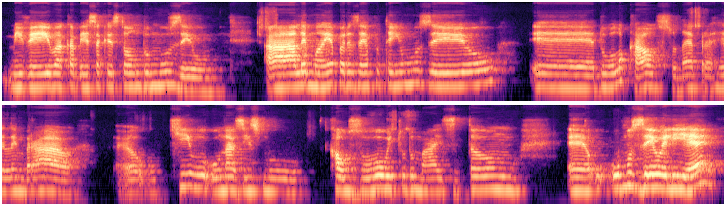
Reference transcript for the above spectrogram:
me veio à cabeça a questão do museu. A Alemanha, por exemplo, tem um museu é, do Holocausto, né, para relembrar é, o que o, o, nazismo causou e tudo mais. Então, é, o, o museu ele é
